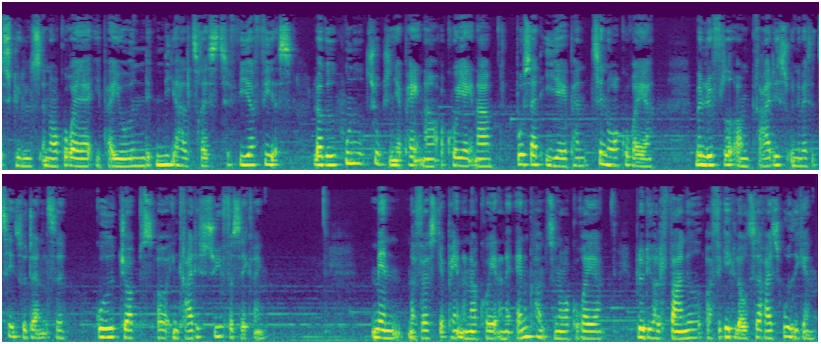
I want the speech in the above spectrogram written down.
Det skyldes, at Nordkorea i perioden 1959-84 lukkede 100.000 japanere og koreanere bosat i Japan til Nordkorea med løftet om gratis universitetsuddannelse, gode jobs og en gratis sygeforsikring. Men når først japanerne og koreanerne ankom til Nordkorea, blev de holdt fanget og fik ikke lov til at rejse ud igen.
